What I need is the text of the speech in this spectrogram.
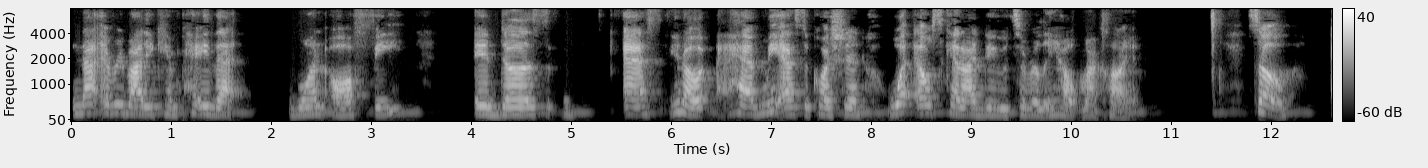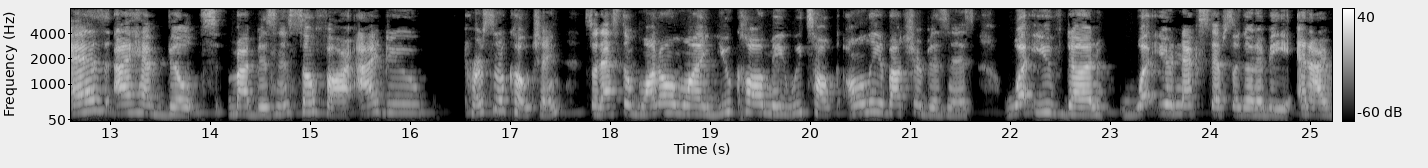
not everybody can pay that one off fee, it does ask, you know, have me ask the question, what else can I do to really help my client? So, as I have built my business so far, I do personal coaching. So that's the one on one. You call me, we talk only about your business, what you've done, what your next steps are going to be. And I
